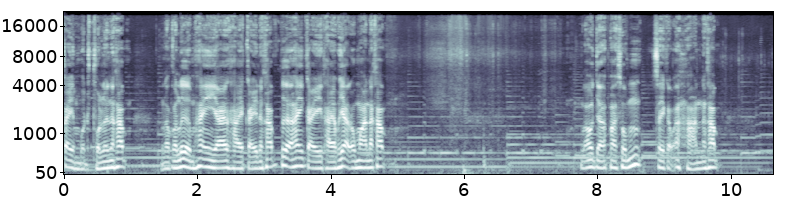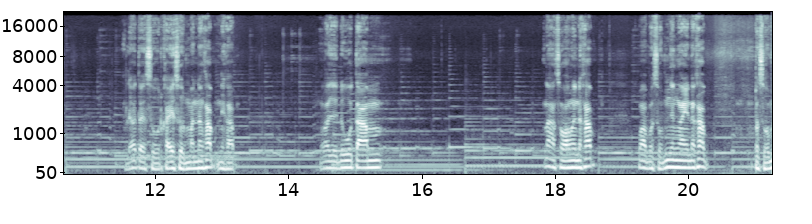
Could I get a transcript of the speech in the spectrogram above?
ใกล้หมดฝนเลยนะครับ เราก็เริ่มให้ยาถ่ายไก่นะครับ เพื่อให้ไก่ถ่ายพยาธิออกมานะครับ เราจะผสมใส่กับอาหารนะครับ แล้วแต่สูตรใครสูตรมันนะครับนี่ครับ เราจะดูตาม หน้าซองเลยนะครับ ว่าผสมยังไงนะครับ ผสม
